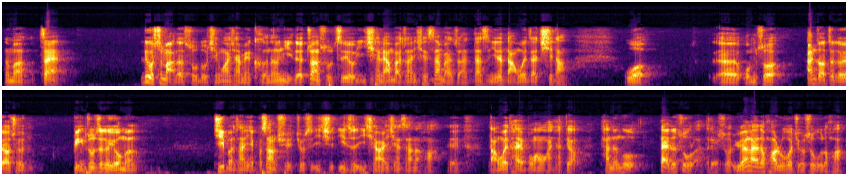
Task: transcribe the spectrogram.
那么在六十码的速度情况下面，可能你的转速只有一千两百转、一千三百转，但是你的档位在七档。我呃，我们说按照这个要求，屏住这个油门，基本上也不上去，就是一起一直一千二、一千三的话，哎，档位它也不往往下掉，它能够带得住了。等于说，原来的话，如果九十五的话，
